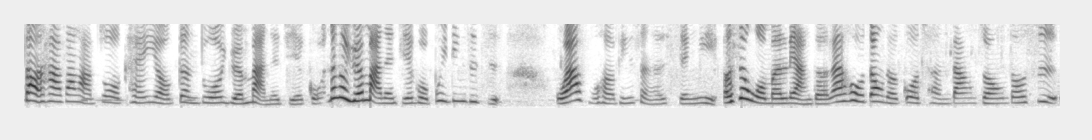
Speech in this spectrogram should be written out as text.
照他的方法做，可以有更多圆满的结果，那个圆满的结果不一定是指我要符合评审的心意，而是我们两个在互动的过程当中都是。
